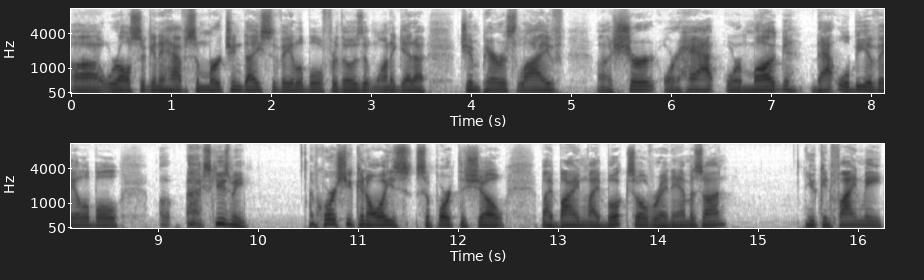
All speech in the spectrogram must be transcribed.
Uh, we're also going to have some merchandise available for those that want to get a Jim Paris Live uh, shirt or hat or mug. That will be available. Uh, excuse me of course, you can always support the show by buying my books over at Amazon. You can find me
